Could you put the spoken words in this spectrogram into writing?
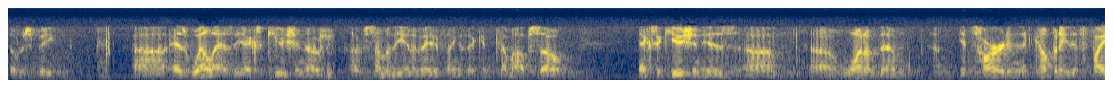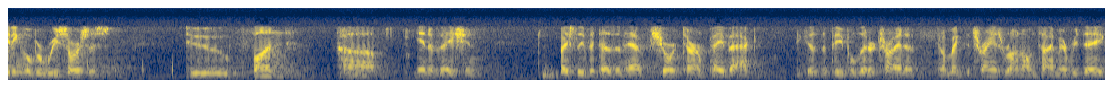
so to speak, uh, as well as the execution of, of some of the innovative things that can come up. So, execution is um, uh, one of them. It's hard in a company that's fighting over resources to fund um, innovation, especially if it doesn't have short-term payback, because the people that are trying to you know make the trains run on time every day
